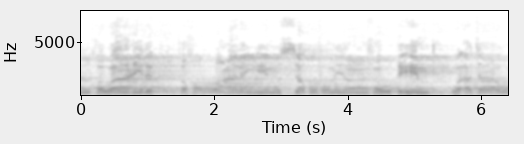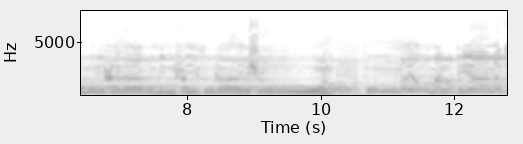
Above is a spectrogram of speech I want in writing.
القواعد فخر عليهم السقف من فوقهم وأتاهم العذاب من حيث لا يشعرون. ثم يوم القيامة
